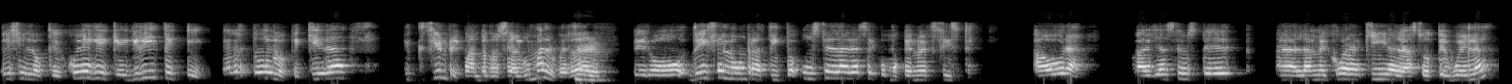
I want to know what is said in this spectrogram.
déjelo que juegue, que grite, que haga todo lo que quiera, siempre y cuando no sea algo malo, ¿verdad? Pero déjelo un ratito, usted hágase como que no existe. Ahora, váyase usted a la mejor aquí a la azotehuela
